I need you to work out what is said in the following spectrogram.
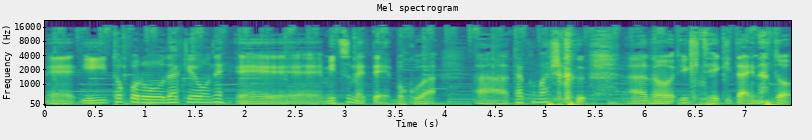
えー、いいところだけをね、えー、見つめて僕はあたくましく あの生きていきたいなと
